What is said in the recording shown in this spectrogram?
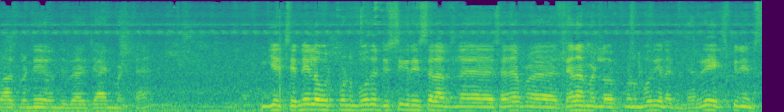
பாஸ் பண்ணி வந்து ஜாயின் பண்ணிட்டேன். இங்கே சென்னையில் ஒர்க் பண்ணும்போது டிஸ்ட்ரிக்ட் ரிஜிஸ்டர் ஆஃபீஸில் சஜா தேனாமேட்டில் ஒர்க் பண்ணும்போது எனக்கு நிறைய எக்ஸ்பீரியன்ஸ்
